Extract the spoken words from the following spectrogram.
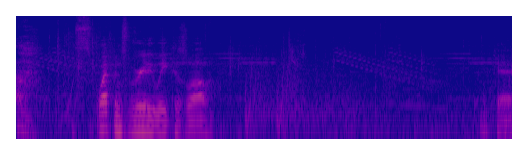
Uh, weapon's really weak as well. Okay.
